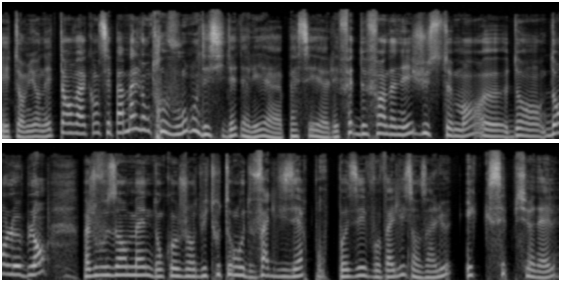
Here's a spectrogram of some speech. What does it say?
Et tant mieux, on est en vacances. Et pas mal d'entre vous ont décidé d'aller euh, passer euh, les fêtes de fin d'année, justement, euh, dans, dans le blanc. Je vous emmène donc aujourd'hui tout en haut de Val d'Isère pour poser vos valises dans un lieu exceptionnel.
